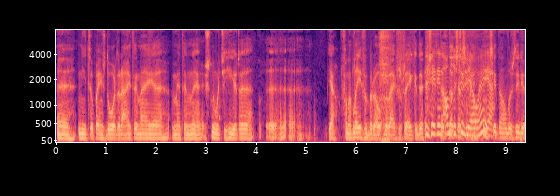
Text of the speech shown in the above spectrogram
Uh, niet opeens doordraait en mij uh, met een snoertje hier ja, van het leven beroofd, bij wijze van spreken. De, U zit in een andere dat, studio, hè? Ik zit in een andere studio.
